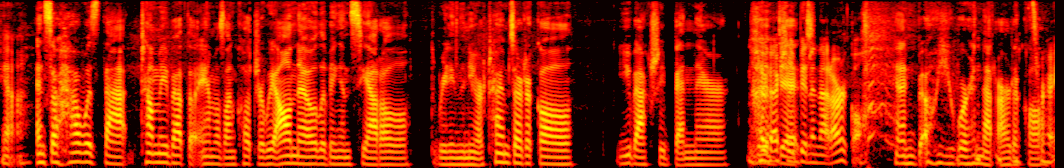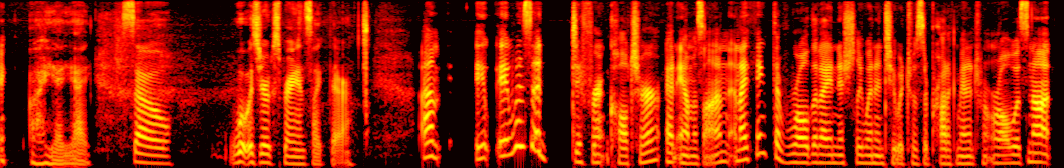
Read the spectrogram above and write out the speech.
Yeah. And so, how was that? Tell me about the Amazon culture. We all know living in Seattle, reading the New York Times article, You've actually been there. I've actually it, been in that article. And oh, you were in that article. right. Oh, yeah, yeah. So, what was your experience like there? Um, it, it was a different culture at Amazon. And I think the role that I initially went into, which was a product management role, was not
